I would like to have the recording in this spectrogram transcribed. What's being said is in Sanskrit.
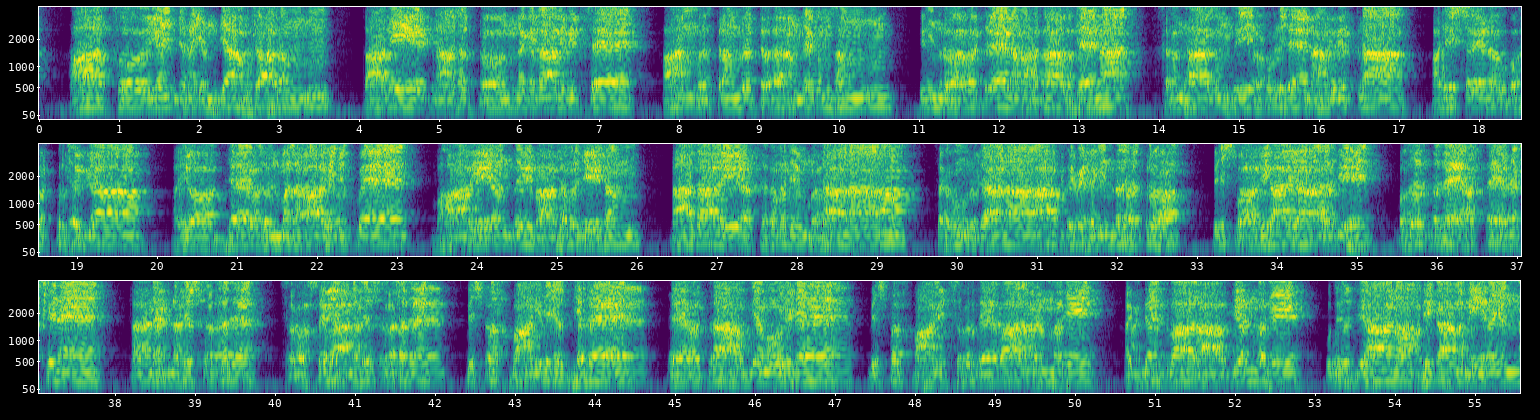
आत्सूर्यम् जनयन्त्यामुशासम् तादेग्नाशत्रोन्न किला विवित्से। अहम् वृत्रम् वृत्रतरम् व्यगुंसम् इन्द्रो वज्रेण महतावथेन स्कन्धागुंसीवकुलिशेनाविविक्ना अधिश्रेत उपपृथिव्या। अयोध्यैव दुर्मदाहि जुक्वे महावीरन्ति विपासमृजेषम् नातारीरस्य समृतिम् वधाना सकुम् रुजानापिष इन्द्रशत्रुः विश्वाविहायार्पिः वसुर्दधे हस्ते दक्षिणे तरणर्नशिश्रथज श्रवस्य जानशिश्रथज विश्वस्मा इति युध्यते देवत्राहव्यमोहिषे विश्वस्मा इत्सुकृदेवारमण्वति अग्निद्वाराव्यन्वति। उद्युज्यहानाभिकाममीरयन्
